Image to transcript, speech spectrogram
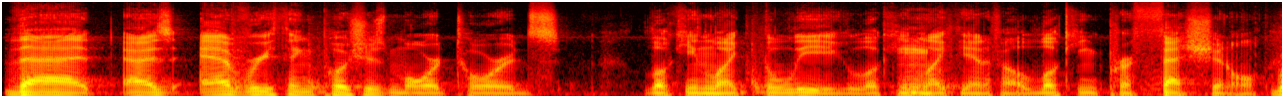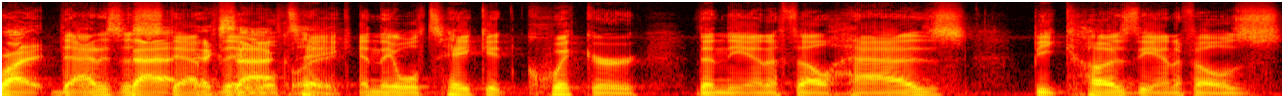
that as everything pushes more towards looking like the league, looking like the NFL, looking professional. Right. That is a That- step exactly. they will take, and they will take it quicker than the NFL has because the NFL is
